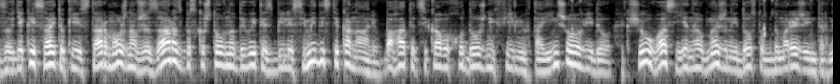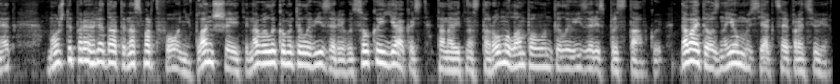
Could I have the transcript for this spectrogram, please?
Завдяки сайту Київстар можна вже зараз безкоштовно дивитись біля 70 каналів, багато цікавих художніх фільмів та іншого відео. Якщо у вас є необмежений доступ до мережі інтернет, можете переглядати на смартфоні, планшеті, на великому телевізорі високої якості та навіть на старому ламповому телевізорі з приставкою. Давайте ознайомимось, як це працює.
